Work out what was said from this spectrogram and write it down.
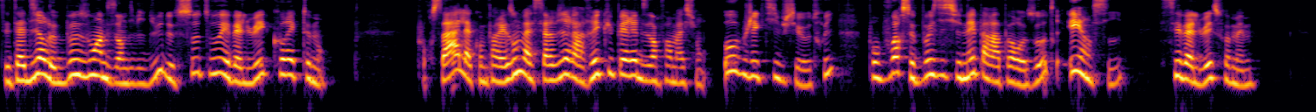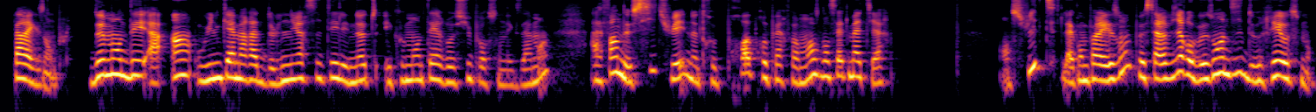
c'est-à-dire le besoin des individus de s'auto-évaluer correctement. Pour ça, la comparaison va servir à récupérer des informations objectives chez autrui pour pouvoir se positionner par rapport aux autres et ainsi s'évaluer soi-même. Par exemple, demander à un ou une camarade de l'université les notes et commentaires reçus pour son examen, afin de situer notre propre performance dans cette matière. Ensuite, la comparaison peut servir au besoin dit de rehaussement.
